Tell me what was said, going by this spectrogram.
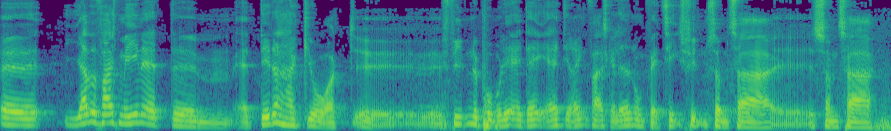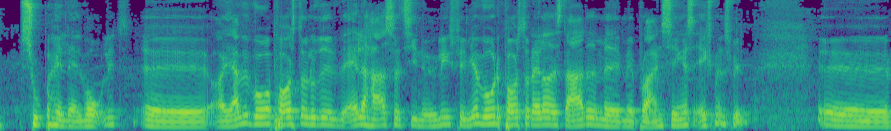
Øh, jeg vil faktisk mene, at, øh, at det, der har gjort øh, filmene populære i dag, er, at de rent faktisk har lavet nogle kvalitetsfilm, som tager, øh, som tager superhelte alvorligt. Øh, og jeg vil våge at påstå, nu ved alle har så sine yndlingsfilm, jeg vil våge at påstå, at det allerede startede med, med Brian Singers X-Men film. Øh,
